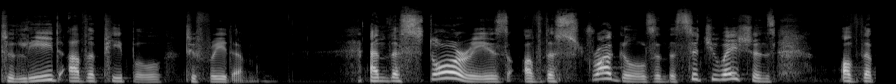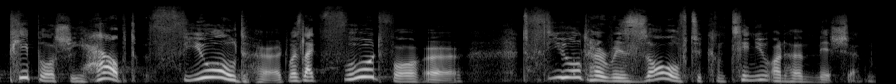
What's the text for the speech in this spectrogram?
to lead other people to freedom. And the stories of the struggles and the situations of the people she helped fueled her. It was like food for her, fueled her resolve to continue on her mission.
